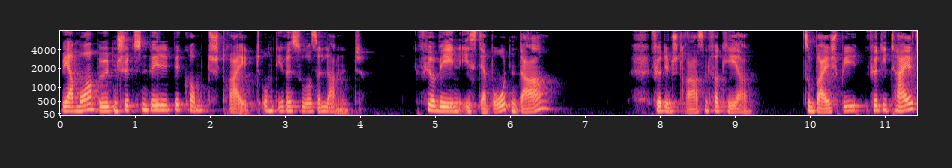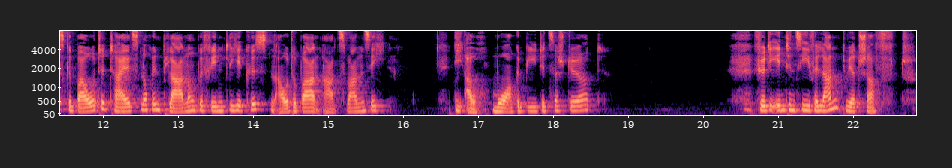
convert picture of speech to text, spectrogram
Wer Moorböden schützen will, bekommt Streit um die Ressource Land. Für wen ist der Boden da? Für den Straßenverkehr. Zum Beispiel für die teils gebaute, teils noch in Planung befindliche Küstenautobahn A20, die auch Moorgebiete zerstört. Für die intensive Landwirtschaft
